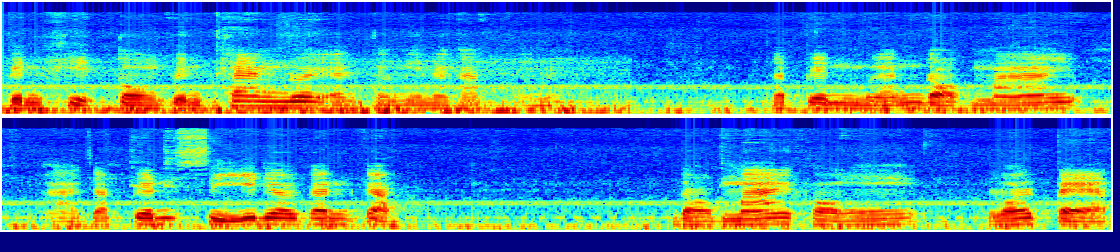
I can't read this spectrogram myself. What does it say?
เป็นขีดตรงเป็นแท่งด้วยอันตรงนี้นะครับเห็นไหมจะเป็นเหมือนดอกไม้อาจจะเป็นสีเดียวกันกับดอกไม้ของร้อยแปด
